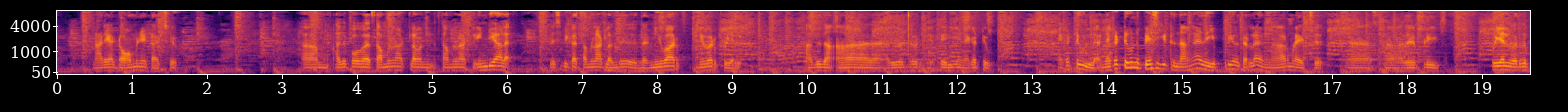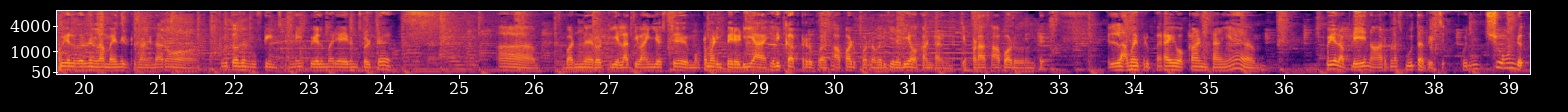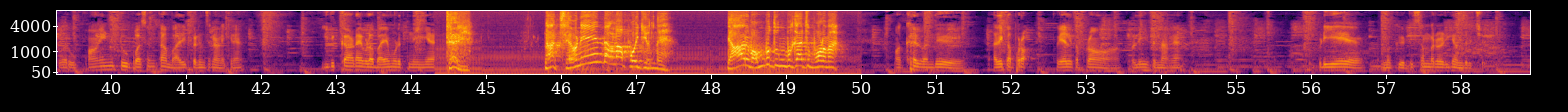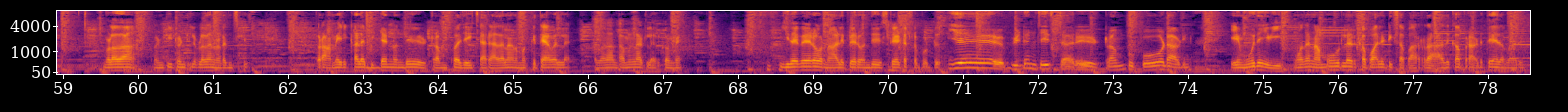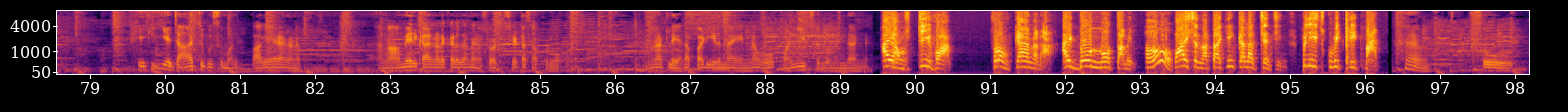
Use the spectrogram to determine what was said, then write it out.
நிறையா டாமினேட் ஆச்சு. அது போக தமிழ்நாட்டில் வந்து தமிழ்நாட்டில் இந்தியாவில் ஸ்பெசிஃபிக்காக தமிழ்நாட்டில் வந்து இந்த நிவார் நிவர் புயல். அதுதான் அது வந்து ஒரு பெரிய நெகட்டிவ் நெகட்டிவ் இல்லை. நெகட்டிவ்னு பேசிக்கிட்டு இருந்தாங்க. அது எப்படியோ தெரில நார்மலாகிடுச்சு அது எப்படி புயல் வருது புயல் வருதுன்னு எல்லாம் பயந்துக்கிட்டு இருந்தாங்க. எல்லோரும் டூ தௌசண்ட் ஃபிஃப்டீன் சென்னை புயல் மாதிரி ஆயிரும்னு சொல்லிட்டு பன்னு ரொட்டி எல்லாத்தையும் வாங்கி வச்சுட்டு மொட்டை மாடிக்கு போய் ரெடியாக ஹெலிகாப்டர் இப்போ சாப்பாடு போடுற வரைக்கும் ரெடியாக உக்காந்துட்டாங்க. எப்படா சாப்பாடு வரும்ன்ட்டு. எல்லாமே ப்ரிப்பேர் ஆகி உக்காந்துட்டாங்க. புயல் அப்படியே நார்மலாக ஸ்மூத்தாக போயிடுச்சு. கொஞ்சோண்டு ஒரு பாயிண்ட் டூ பர்சன்ட் தான் பாதிப்பு இருந்துச்சுன்னு நினைக்கிறேன். இதுக்காடா இவ்வளோ பயமுடுத்துனீங்க சரி. நான் செவனே தானா போய்க்கிருந்தேன். யாரு வம்பு தும்புக்காச்சும் போனனா? மக்கள் வந்து அதுக்கப்புறம் புயலுக்கு அப்புறம் சொல்லிக்கிட்டு இருந்தாங்க. இப்படியே நமக்கு டிசம்பர் வரைக்கும் வந்துருச்சு. இவ்வளோதான் டுவெண்ட்டி டுவெண்ட்டியில் இவ்வளோ தான் நடந்துச்சு. அப்புறம் அமெரிக்காவில் பிட்டன் வந்து ட்ரம்ப்பை ஜெயிச்சார். அதெல்லாம் நமக்கு தேவையில்லை. நம்ம தான் தமிழ்நாட்டில் இருக்கோமே. இதை வேற ஒரு நாலு பேர் வந்து ஸ்டேட்டஸில் போட்டு ஏ பிடன் ஜெயிச்சிட்டாரு ட்ரம்ப் போடா அப்படின்னு. ஏ மூதேவி முதல் நம்ம ஊரில் இருக்க பாலிடிக்ஸை பாடுறா அதுக்கப்புறம் அடுத்தே இதை பாரு. பெரிய ஜார்ஜ் புசுமான் பகையரா நினைப்பு அங்கே அமெரிக்காவில் நடக்கிறதா நாங்கள் ஸ்டேட்டஸ் சாப்பிடுவோம் தமிழ்நாட்டில் எடப்பாடி இருந்தா என்னவோ பன்னீர்செல்வம் இருந்தான்னு I am Steve from Canada I don't know Tamil oh poison attacking colour changing please quick treatment so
